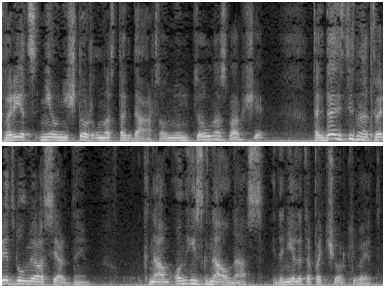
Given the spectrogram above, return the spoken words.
Творец не уничтожил нас тогда, а что он не уничтожил нас вообще. Тогда действительно Творец был милосердным к нам, он изгнал нас, и Даниэль это подчеркивает –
